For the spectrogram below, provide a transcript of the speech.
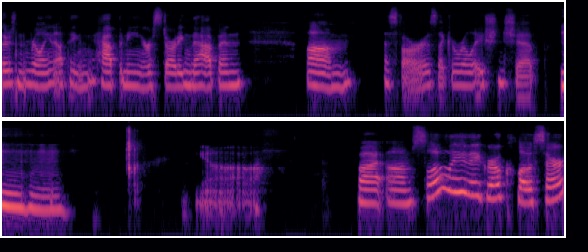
there's really nothing happening or starting to happen. Um, as far as like a relationship. Mm-hmm. Yeah. But um slowly they grow closer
